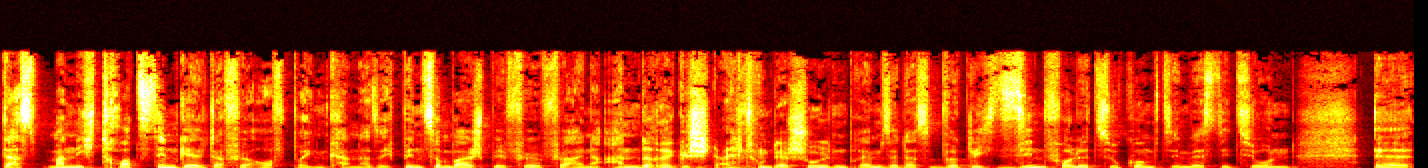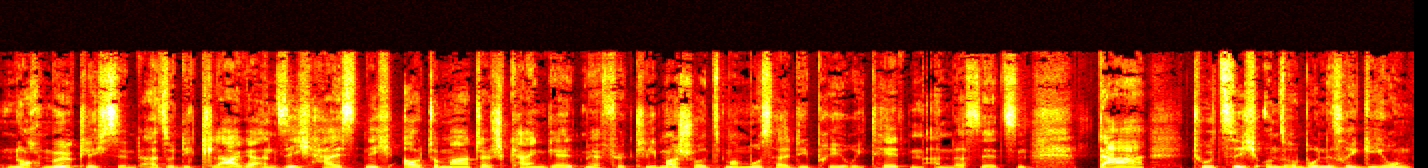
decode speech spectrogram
dass man nicht trotzdem Geld dafür aufbringen kann. Also ich bin zum Beispiel für, für eine andere Gestaltung der Schuldenbremse, dass wirklich sinnvolle Zukunftsinvestitionen äh, noch möglich sind. Also die Klage an sich heißt nicht automatisch kein Geld mehr für Klimaschutz. Man muss halt die Prioritäten anders setzen. Da tut sich unsere Bundesregierung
